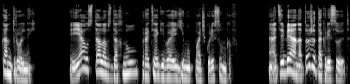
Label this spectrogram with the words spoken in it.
контрольный. Я устало вздохнул, протягивая ему пачку рисунков. «А тебя она тоже так рисует?»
